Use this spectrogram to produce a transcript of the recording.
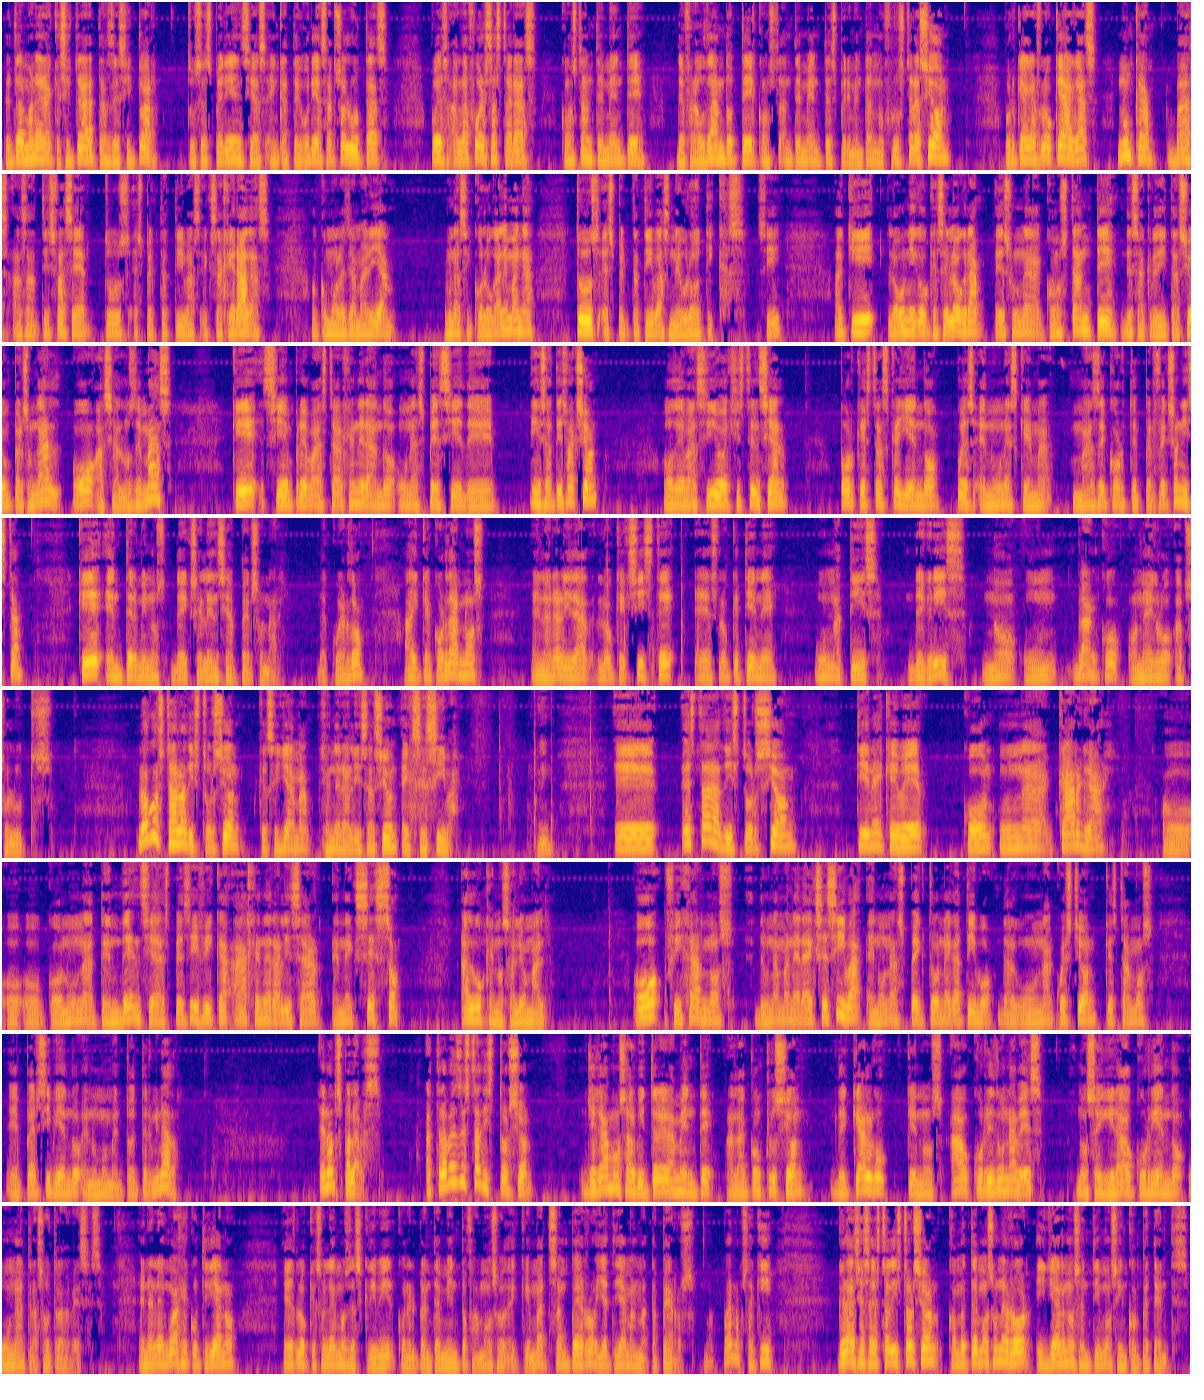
De tal manera que si tratas de situar tus experiencias en categorías absolutas, pues a la fuerza estarás constantemente defraudándote, constantemente experimentando frustración, porque hagas lo que hagas, nunca vas a satisfacer tus expectativas exageradas, o como les llamaría una psicóloga alemana, tus expectativas neuróticas, ¿sí? Aquí lo único que se logra es una constante desacreditación personal o hacia los demás que siempre va a estar generando una especie de insatisfacción o de vacío existencial porque estás cayendo pues en un esquema más de corte perfeccionista que en términos de excelencia personal. ¿De acuerdo? Hay que acordarnos, en la realidad lo que existe es lo que tiene un matiz de gris, no un blanco o negro absolutos. Luego está la distorsión que se llama generalización excesiva. Eh, esta distorsión tiene que ver con una carga o, con una tendencia específica a generalizar en exceso algo que nos salió mal o fijarnos de una manera excesiva en un aspecto negativo de alguna cuestión que estamos eh, percibiendo en un momento determinado. En otras palabras, a través de esta distorsión llegamos arbitrariamente a la conclusión de que algo que nos ha ocurrido una vez nos seguirá ocurriendo una tras otras veces. En el lenguaje cotidiano es lo que solemos describir con el planteamiento famoso de que matas a un perro y ya te llaman mataperros. Bueno, pues aquí, gracias a esta distorsión, cometemos un error y ya nos sentimos incompetentes.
